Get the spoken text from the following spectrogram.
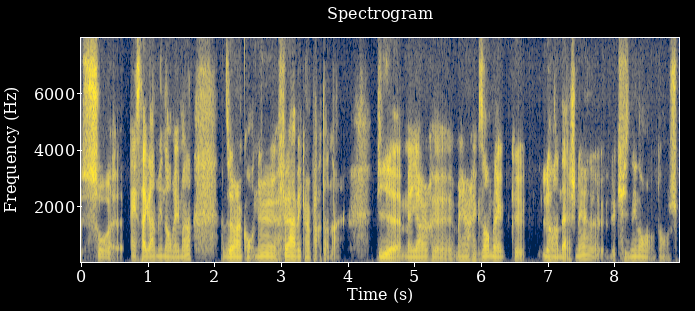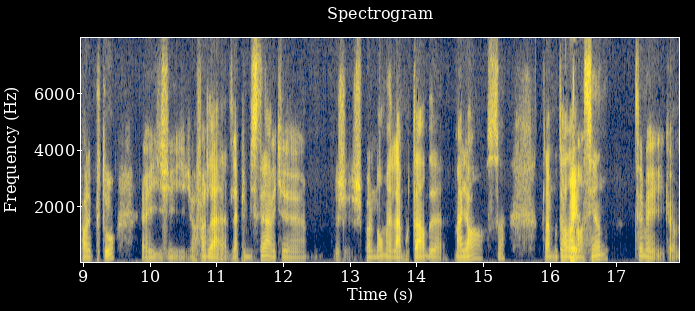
sur Instagram énormément, c'est-à-dire un contenu fait avec un partenaire. Puis, meilleur, meilleur exemple, ben, que Laurent Dagenet, le cuisinier dont, je parlais plus tôt, il, va faire de la, de la publicité avec, je ne sais pas le nom, mais la moutarde Maillard, ça? La moutarde à l'ancienne. Tu sais, mais comme,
